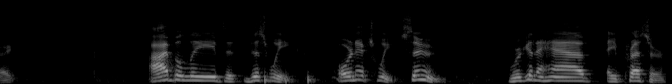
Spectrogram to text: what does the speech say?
right? I believe that this week or next week, soon, we're going to have a presser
